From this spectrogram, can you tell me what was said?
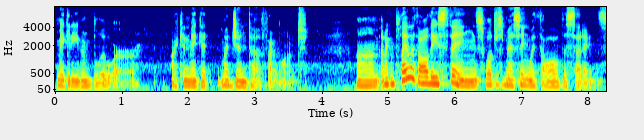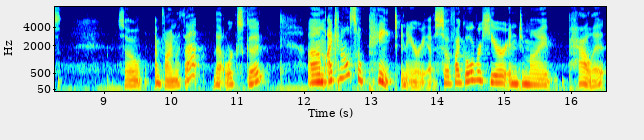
make it even bluer. I can make it magenta if I want. Um, and I can play with all these things while just messing with all of the settings. So I'm fine with that. That works good. Um, I can also paint an area. So if I go over here into my palette,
